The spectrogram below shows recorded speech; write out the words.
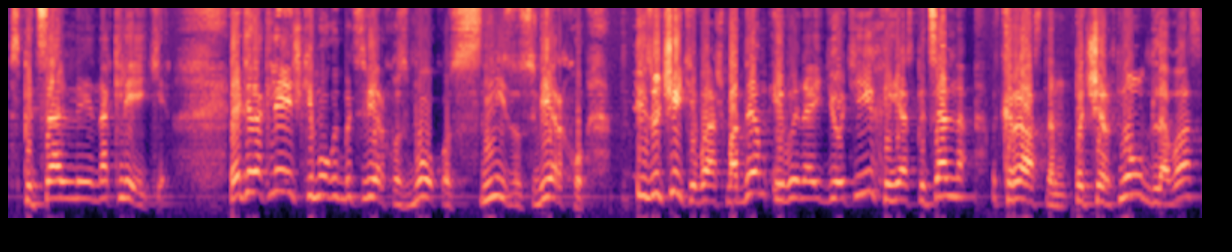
специальные наклейки. Эти наклеечки могут быть сверху, сбоку, снизу, сверху. Изучите ваш модем, и вы найдете их. И я специально красным подчеркнул для вас,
